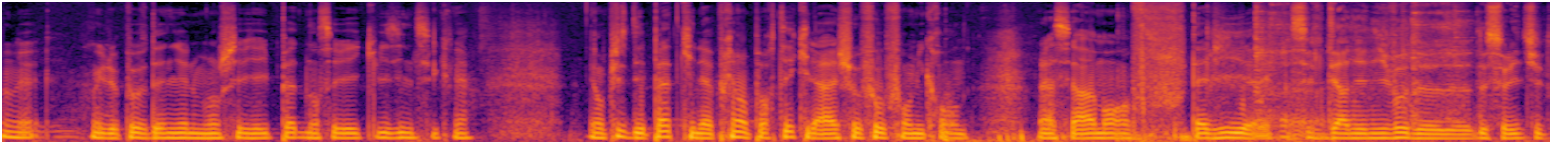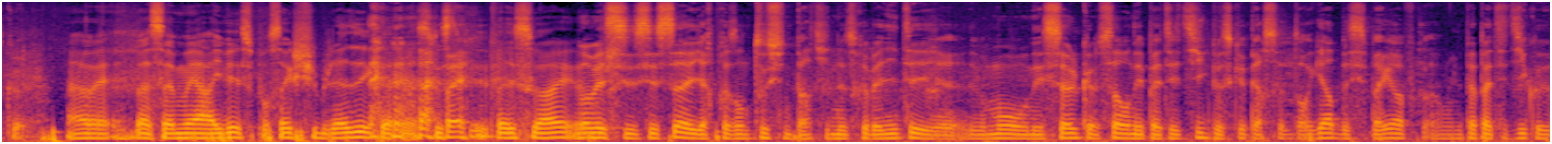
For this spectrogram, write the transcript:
Oui, le pauvre Daniel mange ses vieilles pâtes dans sa vieille cuisine, c'est clair. Et en plus des pâtes qu'il a pris emportées, qu'il a réchauffées au four micro-ondes. Là, c'est vraiment pff, ta vie. euh, Ah, c'est le dernier niveau de, de- de solitude, quoi. Ah ouais, bah ça m'est arrivé, c'est pour ça que je suis blasé, quoi. Parce que Ouais. c'est pas les soirées. Non euh. mais c'est ça, ils représentent tous une partie de notre humanité. Il y a des moments où on est seul comme ça, on est pathétique parce que personne ne regarde, mais c'est pas grave quoi. On n'est pas pathétique aux yeux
